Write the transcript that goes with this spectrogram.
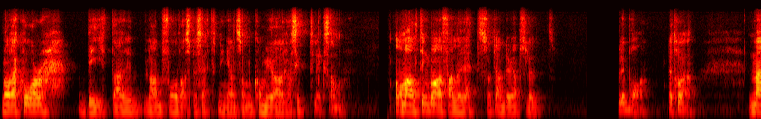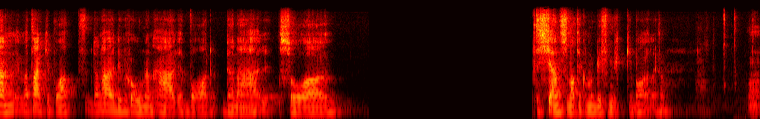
några core-bitar bland forwardsbesättningen som kommer göra sitt. Liksom. Om allting bara faller rätt så kan det absolut bli bra. Det tror jag. Men med tanke på att den här divisionen är vad den är så det känns som att det kommer bli för mycket bara. Liksom. Mm.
